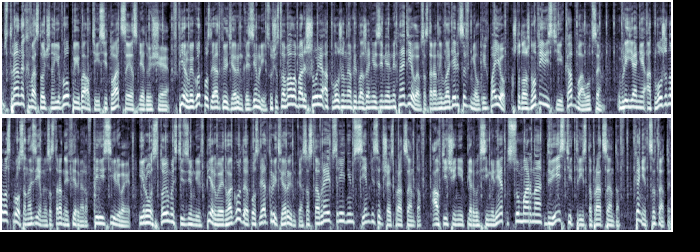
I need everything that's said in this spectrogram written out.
В странах Восточной Европы и Балтии ситуация следующая. В первый год после открытия рынка земли существовало большое отложенное предложение земельных наделов со стороны владельцев мелких паев, что должно привести к обвалу цен. Влияние отложенного спроса на землю со стороны фермеров пересиливает, и рост стоимости земли в первые два года после открытия рынка составляет в среднем 76%, а в течение первых 7 лет суммарно 200-300%. Конец цитаты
